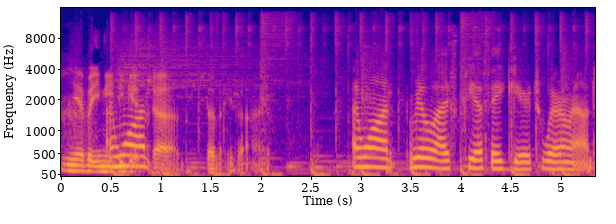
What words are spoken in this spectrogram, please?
yeah, but you need I to want- get uh, 75. I want real life PFA gear to wear around.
